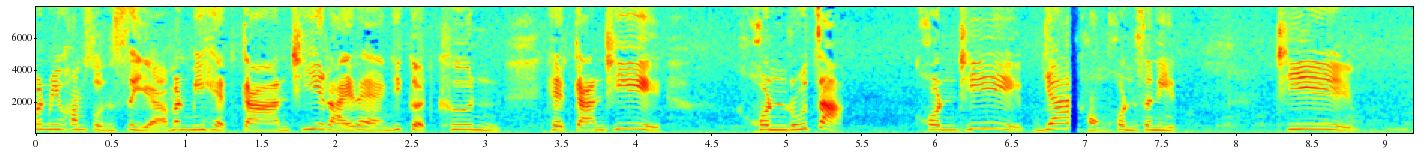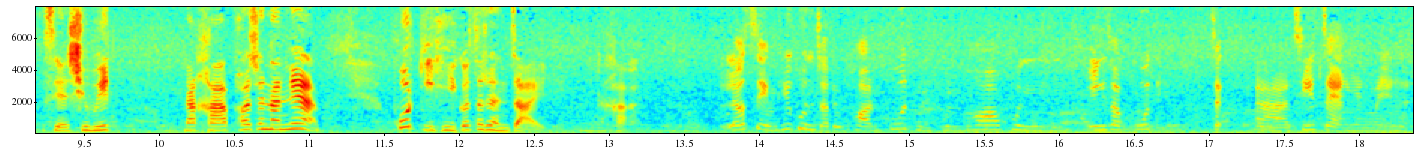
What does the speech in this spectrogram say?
มันมีความสูญเสีย มันมีเหตุการณ์ที่ร้ายแรงที่เกิดขึ้น เหตุการณ์ที่คนรู้จัก คนที่ญาติของคนสนิทที่เสียชีวิตนะคะ เพราะฉะนั้นเนี่ยพูดกี่ทีก็สะเทือนใจนะคะแล้วสิ่งที่คุณจตุพรพูดถึงคุณพ่อคุณอิงจะพูดจะอ่าชี้แจงยังไงคะ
